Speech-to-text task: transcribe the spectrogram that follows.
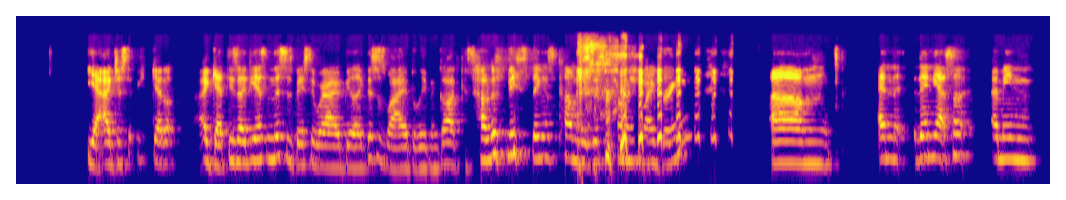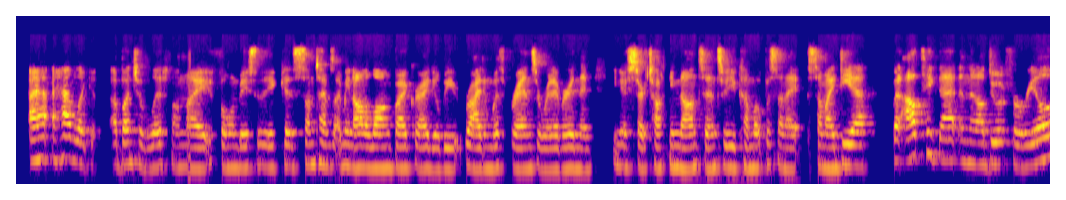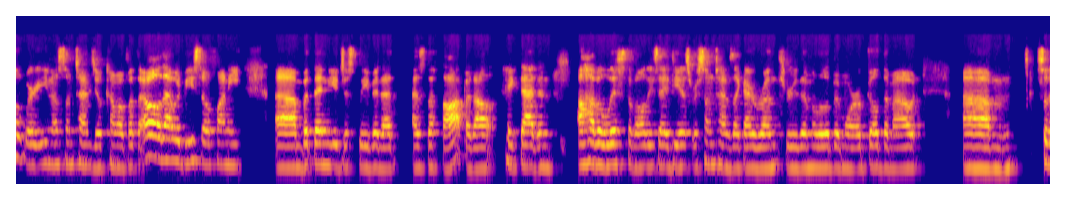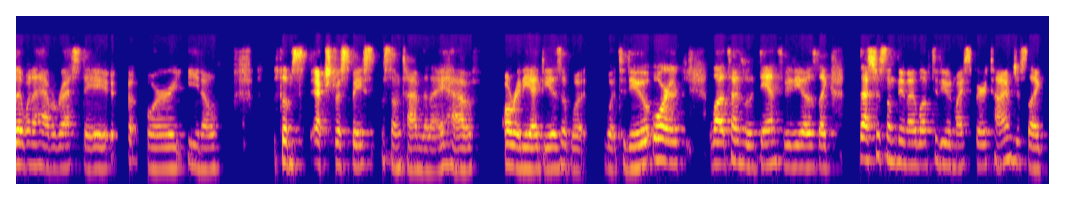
yeah, I just get I get these ideas, and this is basically where I'd be like, this is why I believe in God, because how do these things come? They just come into my brain. Um, and then yeah, so I mean, I, I have like a bunch of lists on my phone basically because sometimes I mean on a long bike ride you'll be riding with friends or whatever and then you know start talking nonsense or you come up with some some idea but I'll take that and then I'll do it for real where you know sometimes you'll come up with oh that would be so funny um, but then you just leave it at, as the thought but I'll take that and I'll have a list of all these ideas where sometimes like I run through them a little bit more or build them out um, so that when I have a rest day or you know some extra space sometime than I have already ideas of what what to do. Or a lot of times with dance videos, like that's just something I love to do in my spare time, just like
